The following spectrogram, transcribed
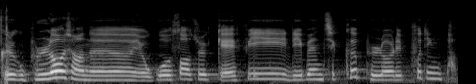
그리고 블러셔는 요거 써줄게. fwee lip and cheek blurry pudding pot.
